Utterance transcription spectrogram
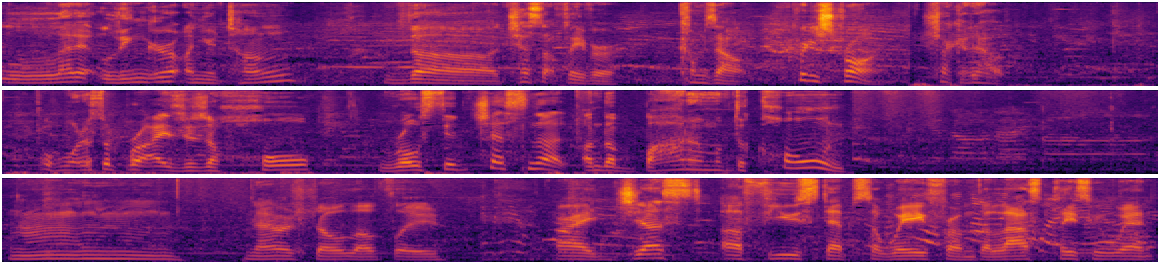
let it linger on your tongue, the chestnut flavor comes out pretty strong. Check it out. Oh, what a surprise! There's a whole roasted chestnut on the bottom of the cone. Mmm, that is so lovely. All right, just a few steps away from the last place we went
